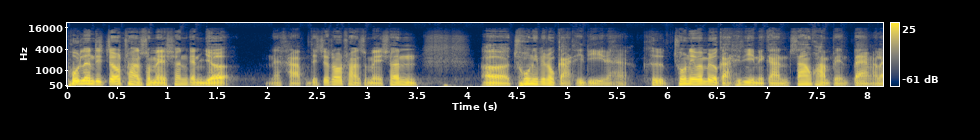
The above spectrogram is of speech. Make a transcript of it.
พูดเรื่องดิจิทัลทรานส์โอมชันกันเยอะนะครับดิจิทัลทรานส์โอมชันเอ่อช่วงนี้เป็นโอกาสที่ดีนะฮะคือช่วงนี้มันเป็นโอกาสที่ดีในการสร้างความเปลี่ยนแปลงอะไร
